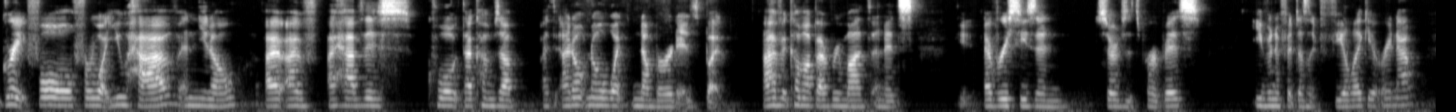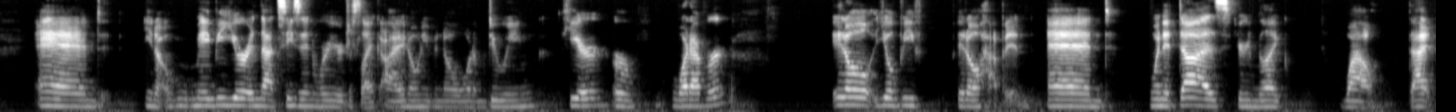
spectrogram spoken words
grateful for what you have and you know, I have I have this quote that comes up I, th- I don't know what number it is, but I have it come up every month and it's every season serves its purpose even if it doesn't feel like it right now and you know maybe you're in that season where you're just like i don't even know what i'm doing here or whatever. It'll you'll be it'll happen. And when it does you're gonna be like wow that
